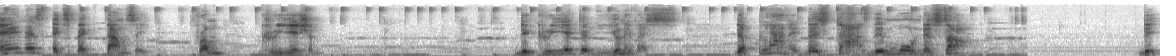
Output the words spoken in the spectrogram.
earnest expectancy from creation. The created universe, the planet, the stars, the moon, the sun, the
